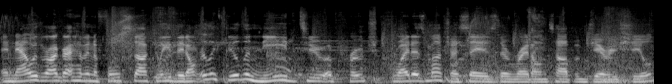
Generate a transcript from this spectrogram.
And now with Rograt having a full stock lead, they don't really feel the need to approach quite as much, I say, as they're right on top of Jerry's shield.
